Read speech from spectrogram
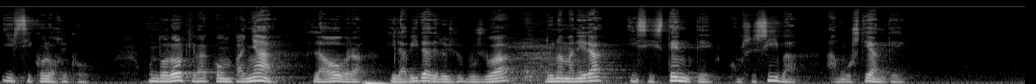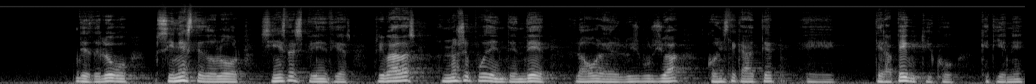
y psicológico. Un dolor que va a acompañar la obra y la vida de Louis Bourgeois de una manera insistente, obsesiva, angustiante. Desde luego, sin este dolor, sin estas experiencias privadas, no se puede entender la obra de Louis Bourgeois con este carácter eh, terapéutico que tiene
